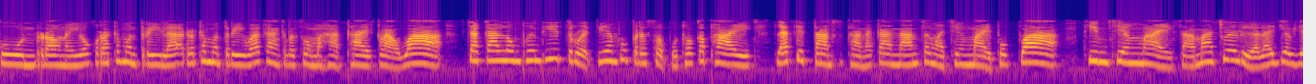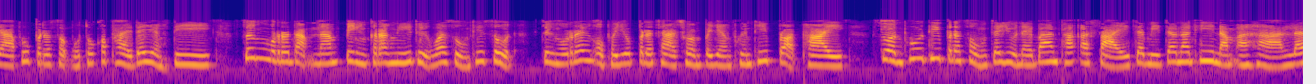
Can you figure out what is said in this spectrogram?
กูล รองนายกรัฐมนตรีและรัฐมนตรีว่าการกระทรวงมหาดไทยกล่าวว่าจากการลงพื้นที่ตรวจเยี่ยมผู้ประสบอุทกภัย และติดตามสถานการณ์น้ำจังหวัดเชียงใหม่พบว่า ทีมเชียงใหม่สามารถช่วยเหลือและเยียวยาผู้ประสบอุทกภัยได้อย่างดี ซึ่งระดับน้ำปิงครั้งนี้ถือว่าสูงที่สุด จึงเร่งอพยพประชาชนไปยังพื้นที่ปลอดภัย ส่วนผู้ที่ประสงค์จะอยู่ในบ้านพักอาศัย จะมีเจ้าหน้าที่นำอาหาร และ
